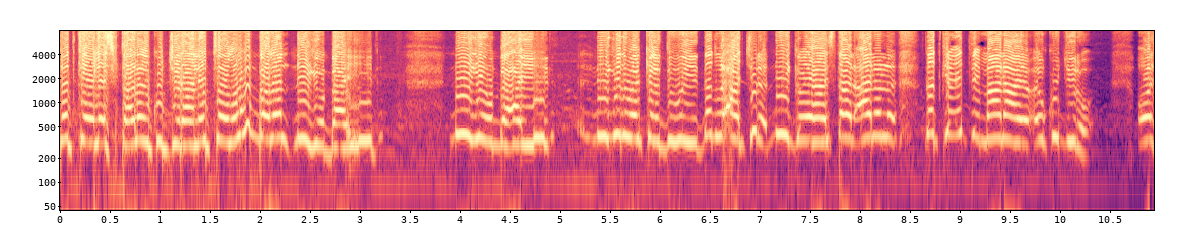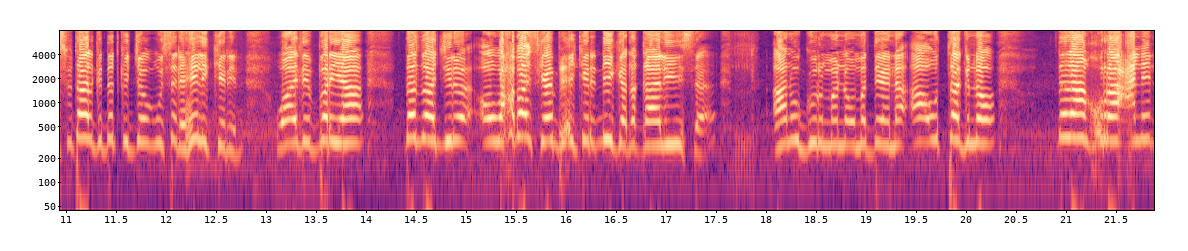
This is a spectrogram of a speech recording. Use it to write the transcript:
dadkeena isbitaallada ku jiraan intooda ugu badan dhiigay u baahan yihiin dhiigay u baahan yihiin dhiigyada way kala duwan yihiin dad waxaa jira dhiigga ay haystaan. Aanan dadka inta imaanayo oo ku jiro oo isbitaalka dadka jooga uusan heli karin. Waa idin baryaa dad baa jira oo waxba iskaga bixin karin dhiigga dhaqaalihiisa. Aan u gurmano ummadeenna aan u tagno. Dadaan quraacanin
